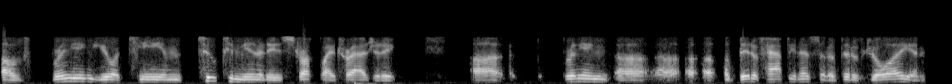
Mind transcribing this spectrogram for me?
of bringing your team to communities struck by tragedy, uh, bringing uh, a, a, a bit of happiness and a bit of joy and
